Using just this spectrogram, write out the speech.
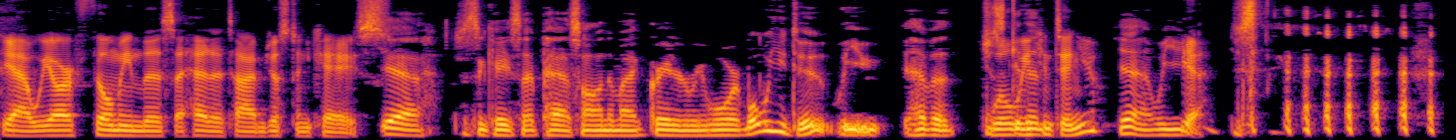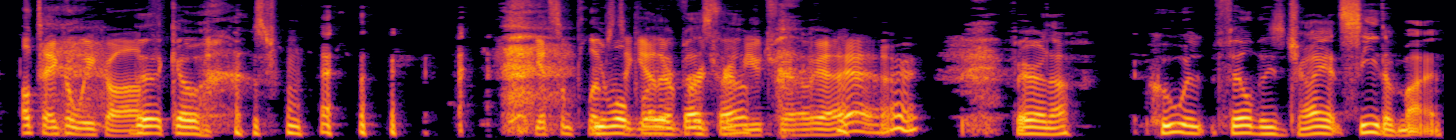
Yeah, we are filming this ahead of time just in case. Yeah, just in case I pass on to my greater reward. What will you do? Will you have a just Will we in- continue? Yeah, will you? Yeah. Just I'll take a week off, the goes from get some clips together the for a best of? show. Yeah, yeah. All right, fair enough. Who would fill this giant seat of mine,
